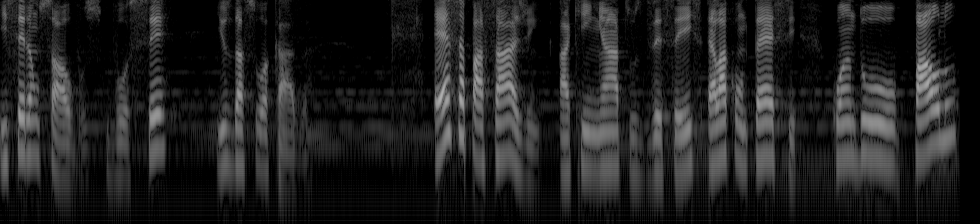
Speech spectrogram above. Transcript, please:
e serão salvos, você e os da sua casa. Essa passagem, aqui em Atos 16, ela acontece quando Paulo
